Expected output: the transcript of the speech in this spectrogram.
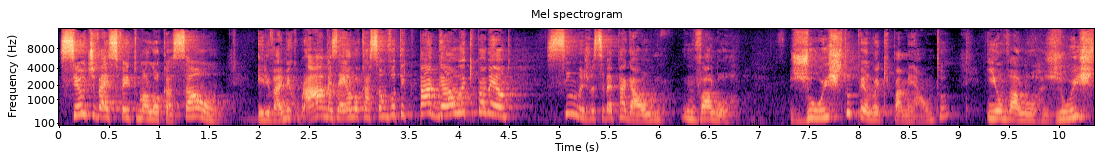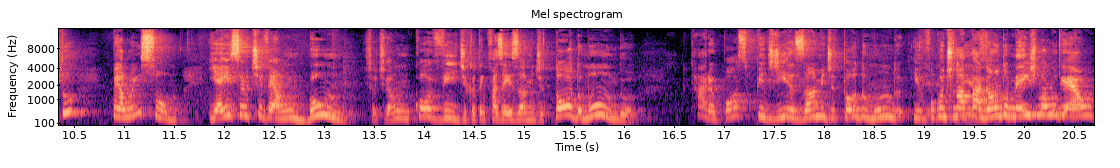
Se eu tivesse feito uma locação, ele vai me cobrar. Ah, mas aí a locação eu vou ter que pagar o equipamento. Sim, mas você vai pagar um, um valor justo pelo equipamento e um valor justo pelo insumo. E aí, se eu tiver um boom, se eu tiver um Covid, que eu tenho que fazer exame de todo mundo, cara, eu posso pedir exame de todo mundo e vou continuar pagando o mesmo aluguel.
